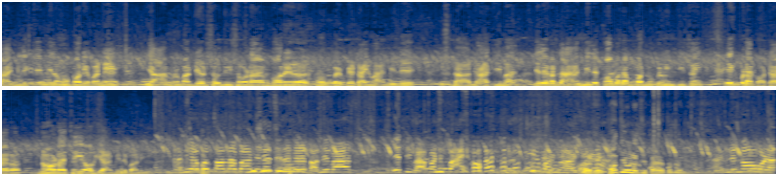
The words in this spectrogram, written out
हामीले के मिलाउनु पर्यो भने यहाँ हाम्रोमा डेढ सौ दुई सौवटा मरेरको भेटायौँ हामीले ढाकीमा। त्यसले गर्दा हामीले कभरअप गर्नुको निम्ति चाहिँ एकवटा घटाएर नौवटा चाहिँ अघि हामीले बाँड्यौँ। हामी अब चल्ला बाँडेर धेरै धेरै धन्यवाद। यति भए पनि पायो। के भन्नु अब? हजुर कतिवटा चाहिँ पायो तपाईँले? हामीले नौवटा।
